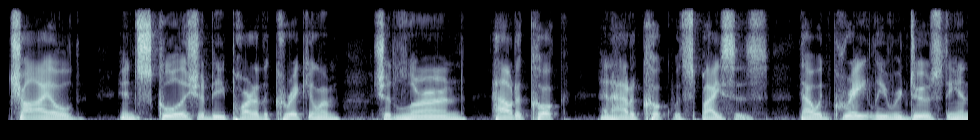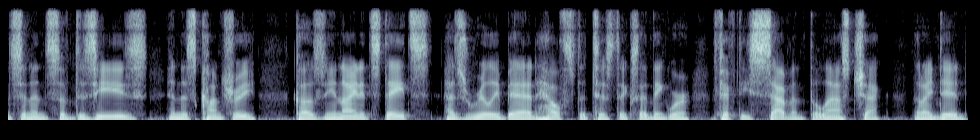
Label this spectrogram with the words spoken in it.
child in school, this should be part of the curriculum, should learn how to cook and how to cook with spices. That would greatly reduce the incidence of disease in this country because the United States has really bad health statistics. I think we're 57th, the last check that I did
